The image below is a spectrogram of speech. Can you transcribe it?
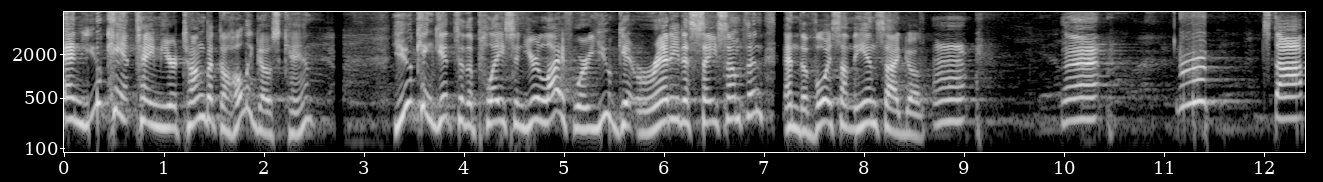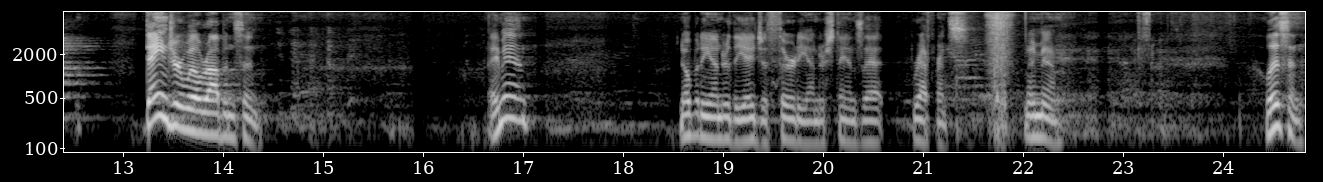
And you can't tame your tongue, but the Holy Ghost can. You can get to the place in your life where you get ready to say something, and the voice on the inside goes, mm, mm, mm, stop. Danger, Will Robinson. Amen. Nobody under the age of 30 understands that reference. Amen. Listen,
